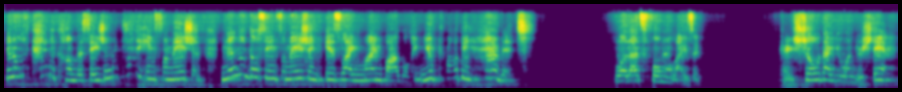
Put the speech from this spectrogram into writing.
You know, that kind of conversation, that kind of information. None of those information is like mind-boggling. You probably have it. Well, let's formalize it. Okay, show that you understand.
